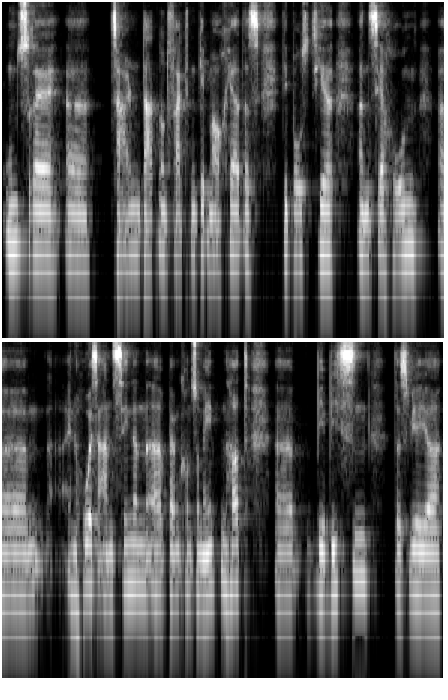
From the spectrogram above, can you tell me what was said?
unsere äh, Zahlen, Daten und Fakten geben auch her, dass die Post hier einen sehr hohen, äh, ein hohes Ansinnen äh, beim Konsumenten hat. Äh, wir wissen, dass wir ja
